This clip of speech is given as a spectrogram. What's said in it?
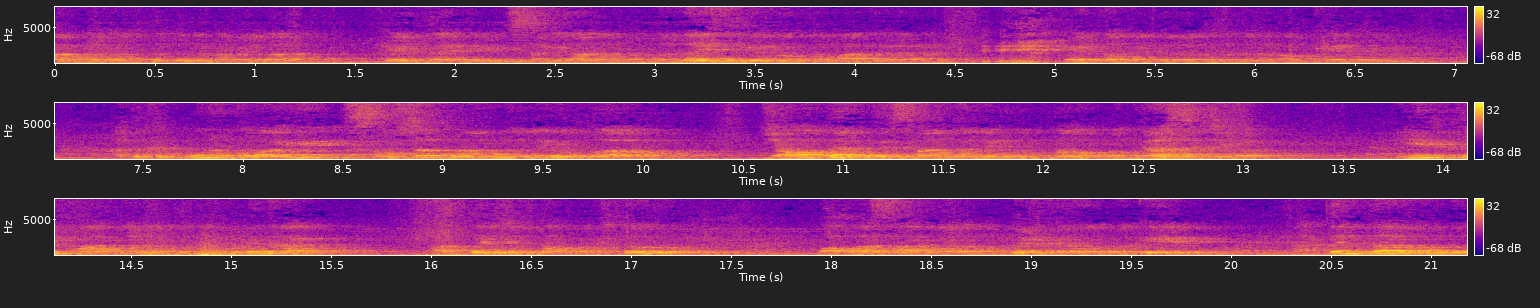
ಮಾತಾಡುವಂಥದ್ದನ್ನು ನಾವೆಲ್ಲ ಕೇಳ್ತಾ ಇದ್ದೀವಿ. ಸಂವಿಧಾನವನ್ನು ಬದಲಾಯಿಸ್ತೀವಿ ಅನ್ನುವಂಥ ಮಾತುಗಳನ್ನು ಹೇಳ್ತಾ ಬಂದಿರುವಂಥದ್ದನ್ನು ನಾವು ಕೇಳ್ತೀವಿ. ಅದಕ್ಕೆ ಪೂರಕವಾಗಿ ಸಂಸತ್ ಭವನದಲ್ಲಿ ಒಬ್ಬ ಜವಾಬ್ದಾರಿ ಸ್ಥಾನದಲ್ಲಿರುವಂತಹ ಒಬ್ಬ ಗೃಹ ಸಚಿವ ಈ ರೀತಿ ಮಾತನಾಡುವುದನ್ನು ನೋಡಿದ್ರೆ ಭಾರತೀಯ ಜನತಾ ಪಕ್ಷದವರು ಬಾಬಾ ಸಾಹೇಬ್ ಅಂಬೇಡ್ಕರ್ ಅವರ ಬಗ್ಗೆ ಅತ್ಯಂತ ಒಂದು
